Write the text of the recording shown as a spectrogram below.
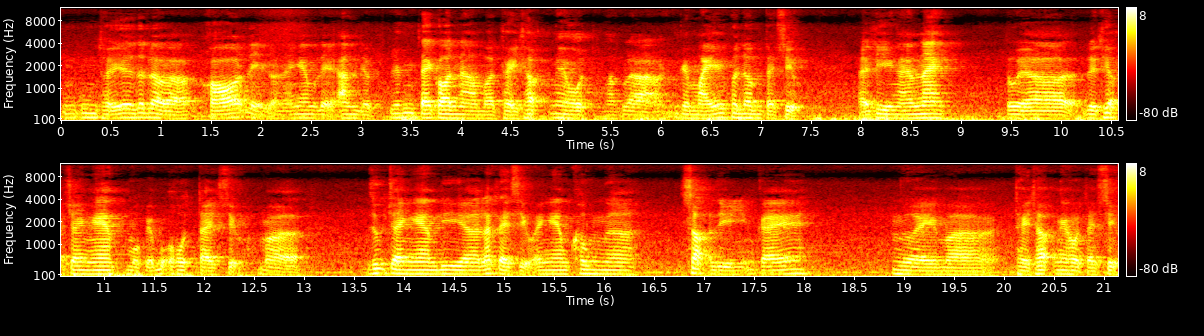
cũng, cũng thấy rất là khó để còn anh em để ăn được những tay con nào mà thầy thợ nghe hột hoặc là những cái máy phân âm tài xỉu. Đấy thì ngày hôm nay tôi uh, giới thiệu cho anh em một cái bộ hột tài xỉu mà giúp cho anh em đi ờ, lắc tài xỉu anh em không ờ, sợ gì những cái người mà thầy thợ nghe hột tài xỉu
